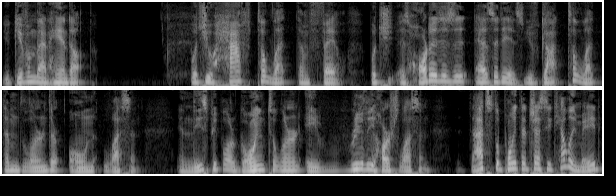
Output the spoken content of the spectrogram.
you give them that hand up. But you have to let them fail. But you, as hard as it as it is, you've got to let them learn their own lesson. And these people are going to learn a really harsh lesson. That's the point that Jesse Kelly made,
